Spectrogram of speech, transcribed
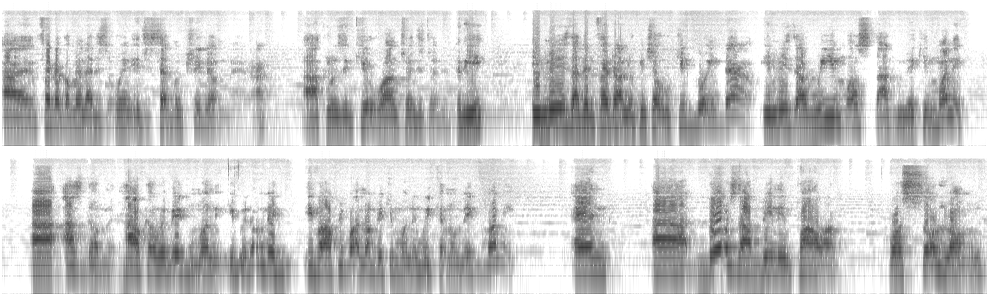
a federal government that is owing 87 trillion naira, uh, closing Q1 2023. It means that the federal allocation will keep going down. It means that we must start making money uh, as government, how can we make money? If we don't make, if our people are not making money, we cannot make money. And uh, those that have been in power for so long,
